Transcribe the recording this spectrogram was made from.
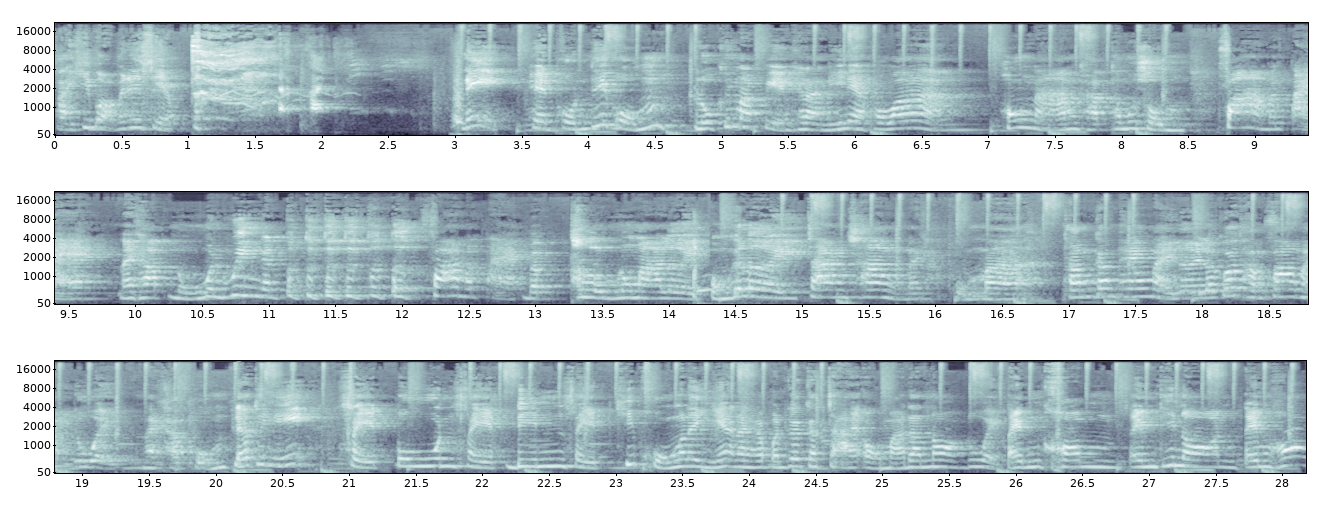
สายคีย์บอร์ดไม่ได้เสียบนี่เหตุผลที่ผมลุกขึ้นมาเปลี่ยนขนาดนี้เนี่ยเพราะว่าห้องน้ำครับท่านผู้ชมฝ้ามันแตกนะครับ หนูมันวิ่งกันตึกตึกตึกตึกตึกตึก ฝ้ามันแตกแบบถล่มลงมาเลย ผมก็เลยจ้างช่างนะครับผมมาทำกำแพงใหม่เลย แล้วก็ทำฝ้าใหม่ด้วยนะครับผมแล้วทีนี้เศษปูน เศษดิน เศษขี้ผงอะไรอย่างเงี้ยนะครับ มันก็กระจายออกมาด้านนอกด้วย เต็มคอม เต็มที่นอน เต็มห้อง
